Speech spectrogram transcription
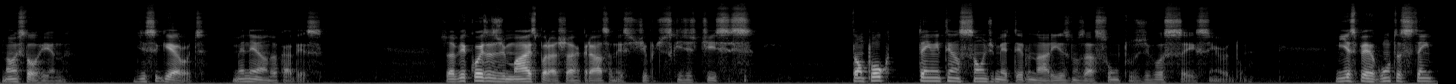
Não estou rindo, disse Geralt, meneando a cabeça. Já vi coisas demais para achar graça nesse tipo de esquisitices. Tampouco tenho intenção de meter o nariz nos assuntos de vocês, Sr. Doom. Minhas perguntas têm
